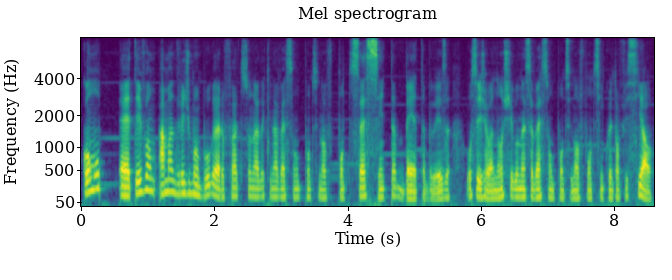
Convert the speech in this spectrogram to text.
Como é, teve a madeira de bambu, galera, foi adicionada aqui na versão 1.19.60 beta, beleza? Ou seja, ela não chegou nessa versão 1.19.50 oficial.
